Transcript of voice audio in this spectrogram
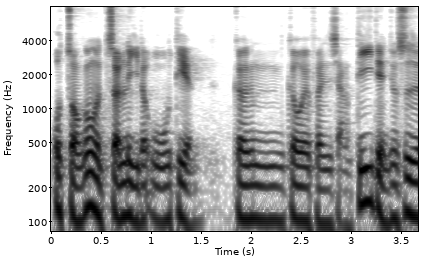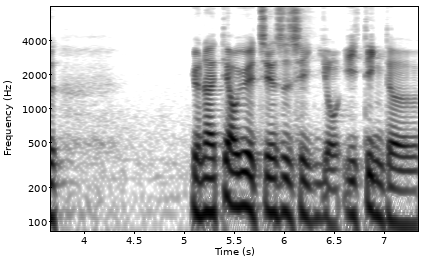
我总共有整理了五点跟各位分享。第一点就是，原来调阅监视器有一定的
